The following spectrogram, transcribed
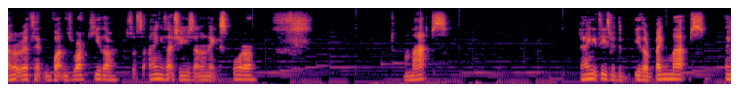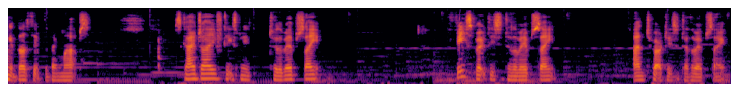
I don't really think the buttons work either, so I think it's actually using an Explorer. Maps. I think it takes me to either Bing Maps, I think it does take me to Bing Maps. SkyDrive takes me to the website. Facebook takes you to the website. And Twitter takes you to the website.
